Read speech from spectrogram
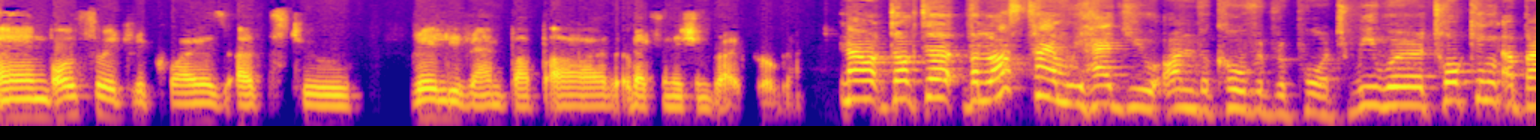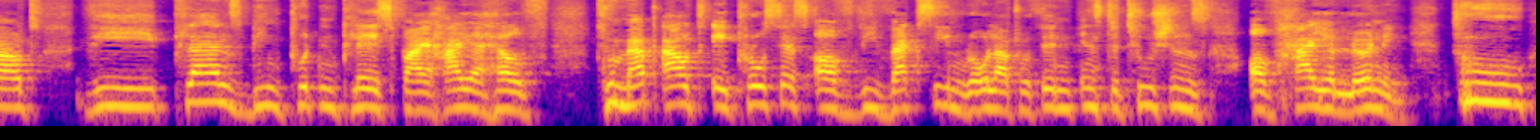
And also it requires us to really ramp up our vaccination drive program. Now, Doctor, the last time we had you on the COVID report, we were talking about the plans being put in place by Higher Health to map out a process of the vaccine rollout within institutions of higher learning through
